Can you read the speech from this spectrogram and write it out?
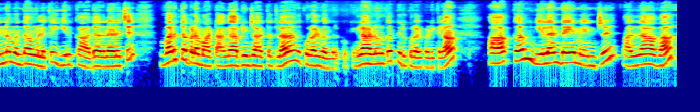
எண்ணம் வந்து அவங்களுக்கு இருக்காது. அதை நினச்சி வருத்தப்பட மாட்டாங்க அப்படின்ற அர்த்தத்தில் தான் அந்த குரல் வந்திருக்கு. ஓகேங்களா? இன்னொருக்க திருக்குறள் படிக்கலாம். ஆக்கம் இழந்தேம் என்று அல்லாவார்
